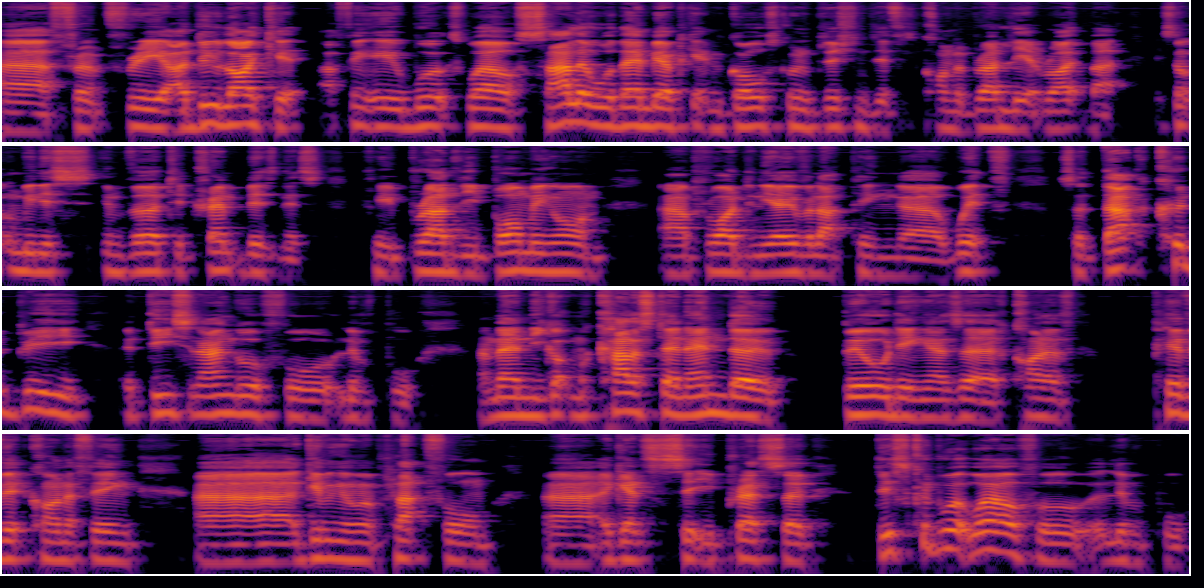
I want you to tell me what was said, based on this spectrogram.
uh, front three. I do like it. I think it works well. Salah will then be able to get in goal scoring positions if it's Conor Bradley at right back. It's not going to be this inverted Trent business. It's going to be Bradley bombing on, uh, providing the overlapping uh, width. So that could be a decent angle for Liverpool. And then you got Mac Allister and Endo building as a kind of pivot kind of thing, uh, giving them a platform uh, against the City press. So this could work well for Liverpool.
